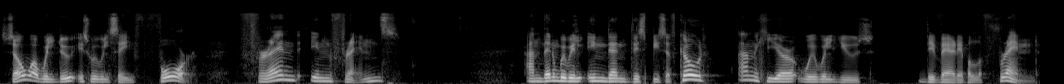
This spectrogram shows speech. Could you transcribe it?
So what we'll do is we will say for friend in friends, and then we will indent this piece of code, and here we will use the variable friend.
